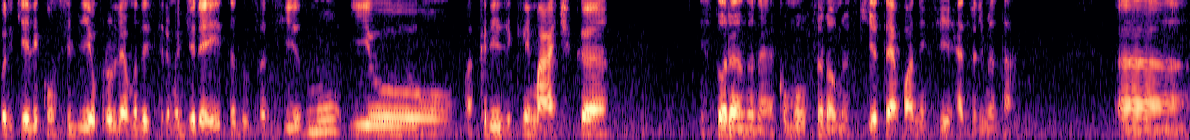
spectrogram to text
Porque ele concilia o problema da extrema direita, do fascismo e o, a crise climática estourando, né? Como fenômenos que até podem se retroalimentar. Uh,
